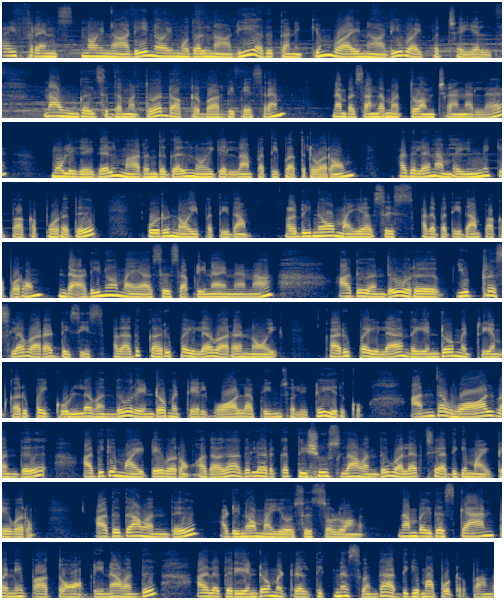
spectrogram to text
Hi friends நோய் நாடி நோய் முதல் நாடி அது தணிக்கும் வாய் நாடி வாய்ப்பச் செயல். நான் உங்கள் சித்த மருத்துவர் டாக்டர் பாரதி பேசுகிறேன் நம்ம சங்க மருத்துவம் சேனலில் மூலிகைகள் மருந்துகள் நோய்கள்லாம் பற்றி பார்த்துட்டு வரோம். அதில் நம்ம இன்னைக்கு பார்க்க போகிறது ஒரு நோய் பற்றி தான். அடினோமயாசிஸ் அதை பற்றி தான் பார்க்க போகிறோம் இந்த அடினோமயாசிஸ் அப்படின்னா என்னென்னா அது வந்து ஒரு யூட்ரஸில் வர டிசீஸ் அதாவது கருப்பையில் வர நோய். கருப்பையில் அந்த எண்டோமெட்ரியம் கருப்பைக்குள்ளே வந்து ஒரு எண்டோமெட்ரியல் வால் அப்படின்னு சொல்லிட்டு இருக்கும். அந்த வால் வந்து அதிகமாயிட்டே வரும். அதாவது அதில் இருக்க டிஷ்யூஸ்லாம் வந்து வளர்ச்சி அதிகமாயிட்டே வரும். அதுதான் வந்து அடினோமயோசிஸ் சொல்லுவாங்க. நம்ம இதை ஸ்கேன் பண்ணி பார்த்தோம் அப்படின்னா வந்து அதில் தெரியும் எண்டோமெட்ரியல் திக்னஸ் வந்து அதிகமாக போட்டிருப்பாங்க.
